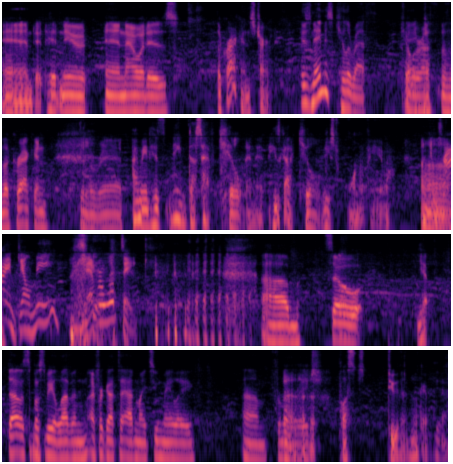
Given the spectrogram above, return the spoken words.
and it hit Newt, and now it is the Kraken's turn. His name is Killereth. Killereth the Kraken. Killereth. I mean, his name does have kill in it. He's got to kill at least one of you. You Uh, try and kill me, never will take. um, so, yeah. that was supposed to be 11. I forgot to add my two melee um, for my Uh, rage. plus two then. Okay. Yeah.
